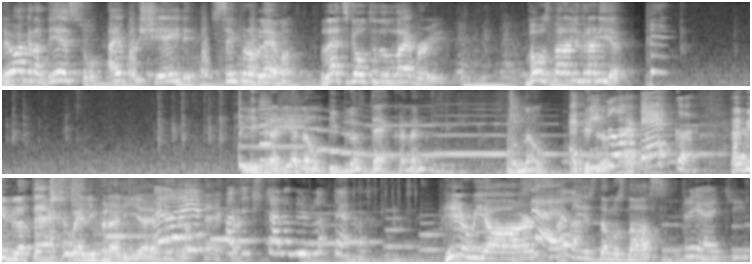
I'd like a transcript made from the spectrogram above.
Eu agradeço. I appreciate it. Sem problema. Let's go to the library. Vamos para a livraria. Livraria não, biblioteca, né? Ou não? É biblioteca. É biblioteca ou é livraria? É Ela é, a biblioteca. gente tá na biblioteca. Here we are. É. Aqui estamos nós. Friete.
